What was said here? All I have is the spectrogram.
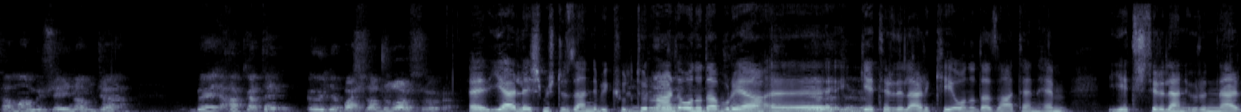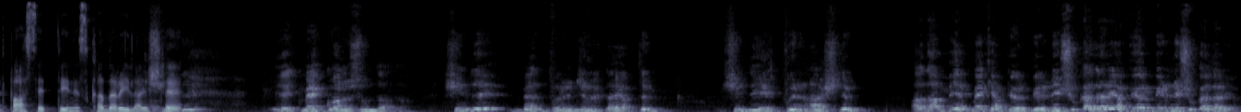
Tamam Hüseyin amca. Ve hakikaten öyle başladılar sonra. Evet, yerleşmiş düzenli bir kültür Evet, vardı. evet, onu da buraya tabii. e, Evet, evet. getirdiler ki onu da zaten hem yetiştirilen ürünler bahsettiğiniz kadarıyla işte Şimdi ekmek konusunda da. Şimdi ben fırıncılık da yaptım. Şimdi ilk fırını açtım. Adam bir ekmek yapıyor. Birini şu kadar yapıyor, birini şu kadar yapıyor.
